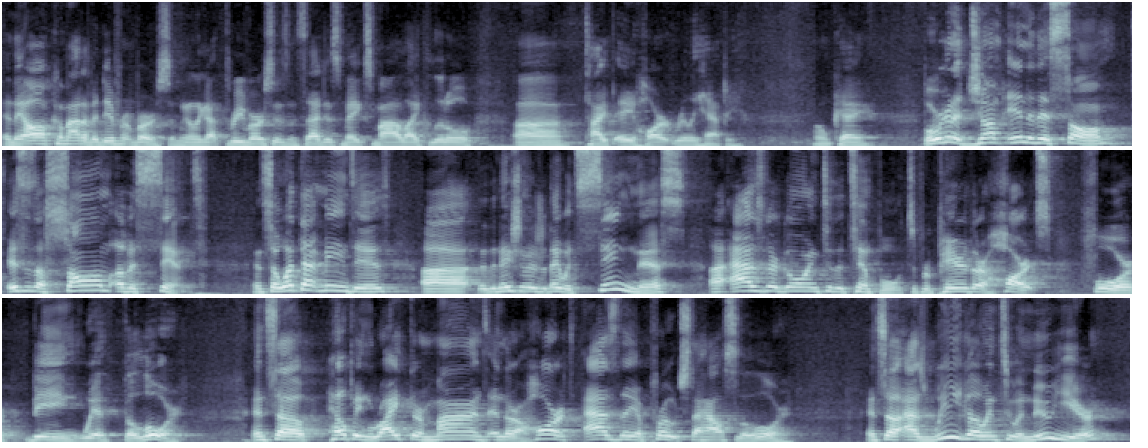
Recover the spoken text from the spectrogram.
and they all come out of a different verse. And we only got three verses, and so that just makes my like little uh, type A heart really happy. Okay? But we're to jump into this psalm. This is a psalm of ascent. And so, what that means is uh, that the nation of Israel, they would sing this uh, as they're going to the temple to prepare their hearts for being with the Lord. And so, helping right their minds and their hearts as they approach the house of the Lord. And so, as we go into a new year,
